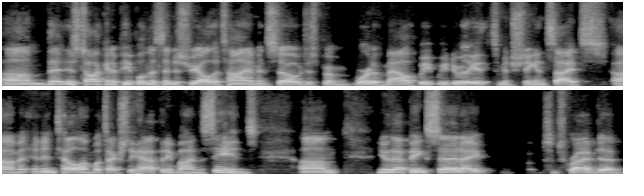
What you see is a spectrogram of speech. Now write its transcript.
um, that is talking to people in this industry all the time, and so just from word of mouth, we we do really get some interesting insights um, and, and, intel on what's actually happening behind the scenes. Um, you know, that being said, I subscribe to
